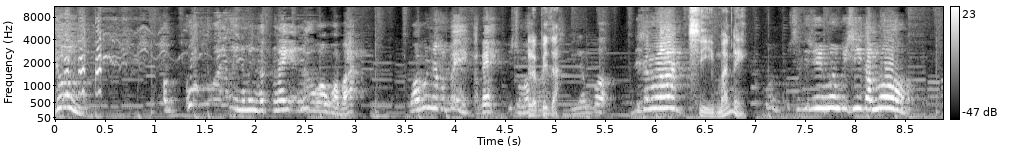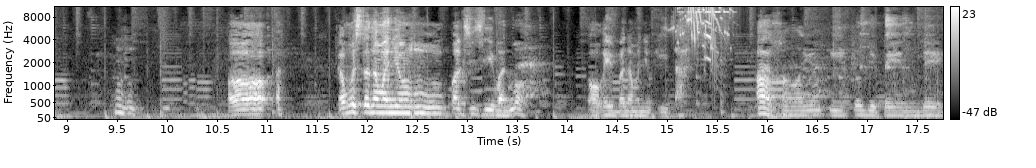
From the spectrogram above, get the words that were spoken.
Yung! Pag kuha mo nga lang ngay, nakawaw ka ba? Kuha mo na kape. Kape? Gusto mo? Lapit ah. Sige lang po. Bisa mo ha? Siman eh. Sige, sige mo yung bisita mo. Oh, kamusta naman yung pagsisiman mo? Okay ba naman yung kita? Ah, sa ngayon, Tito, depende.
